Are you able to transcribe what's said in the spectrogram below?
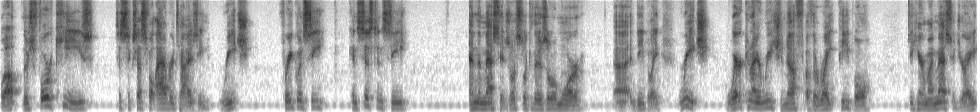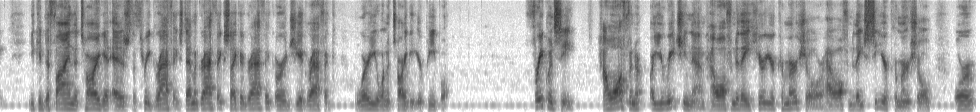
Well, there's four keys to successful advertising, reach, frequency, consistency, and the message. Let's look at those a little more uh, deeply. Reach, where can I reach enough of the right people to hear my message, right? You can define the target as the three graphics, demographic, psychographic, or a geographic, where you want to target your people. Frequency, how often are you reaching them? How often do they hear your commercial or how often do they see your commercial or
